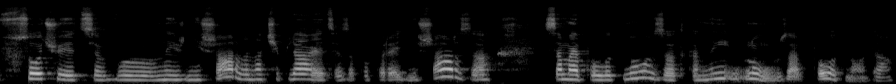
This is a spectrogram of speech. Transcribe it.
всочується в нижній шар, вона чіпляється за попередній шар, за саме полотно, за ткани, ну, за полотно, да.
